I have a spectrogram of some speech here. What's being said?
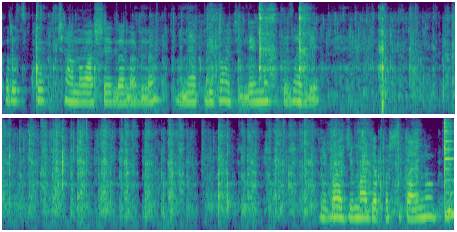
खरंच खूप छान वाशायला लागला आणि आपली भाजी लई मस्त झाली आहे. ही भाजी माझ्यापाशी काय नव्हती.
